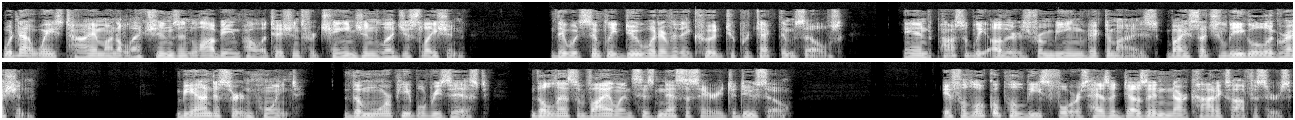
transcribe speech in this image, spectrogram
would not waste time on elections and lobbying politicians for change in legislation. They would simply do whatever they could to protect themselves and possibly others from being victimized by such legal aggression. Beyond a certain point, the more people resist, the less violence is necessary to do so. If a local police force has a dozen narcotics officers,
